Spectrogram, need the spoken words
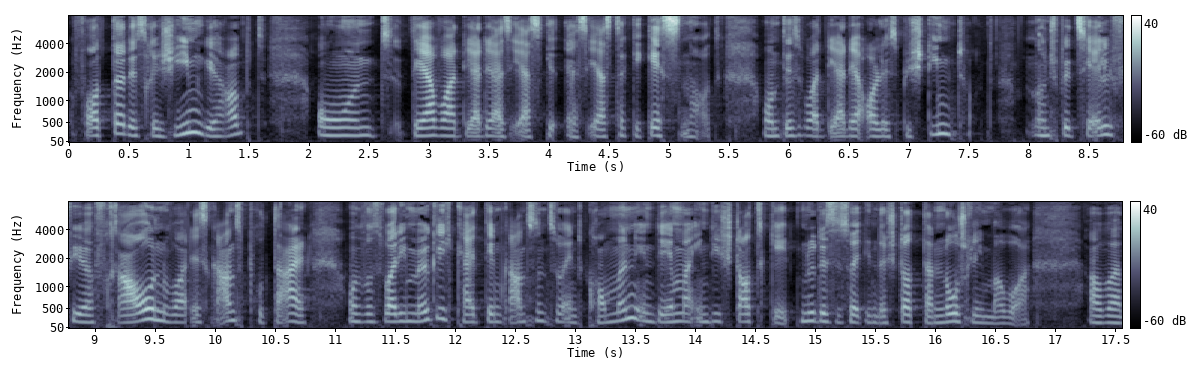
Vater das Regime gehabt und der war der, der als, erst, als erster gegessen hat. Und das war der, der alles bestimmt hat. Und speziell für Frauen war das ganz brutal. Und was war die Möglichkeit, dem Ganzen zu entkommen, indem man in die Stadt geht? Nur, dass es halt in der Stadt dann noch schlimmer war. Aber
